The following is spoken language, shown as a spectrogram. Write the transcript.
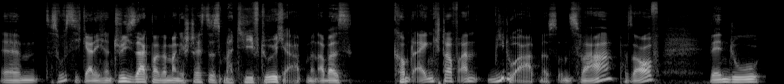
ähm, das wusste ich gar nicht. Natürlich sagt man, wenn man gestresst ist, mal tief durchatmen, aber es kommt eigentlich darauf an, wie du atmest. Und zwar, pass auf, wenn du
